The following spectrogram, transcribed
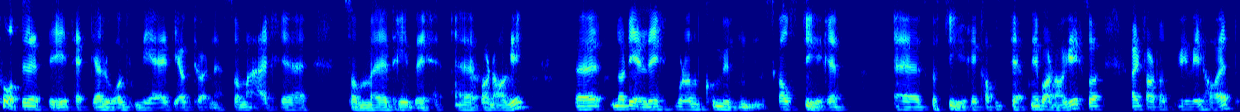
få til dette i tett dialog med de aktørene som, er, eh, som driver eh, barnehager. Når det gjelder hvordan kommunen skal styre, skal styre kapasiteten i barnehager, så er det klart at vi vil ha et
